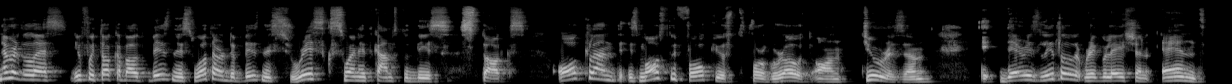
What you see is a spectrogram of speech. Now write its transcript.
Nevertheless, if we talk about business, what are the business risks when it comes to these stocks? Auckland is mostly focused for growth on tourism. There is little regulation, and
